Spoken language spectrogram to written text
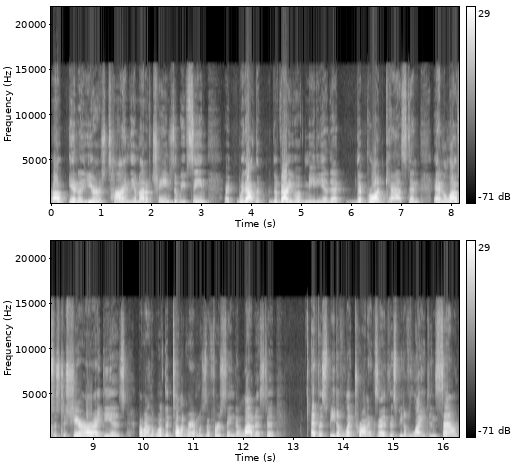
uh, in a year's time, the amount of change that we've seen without the, the value of media that, that broadcasts and, and allows us to share our ideas around the world. The telegram was the first thing that allowed us to, at the speed of electronics, at the speed of light and sound,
